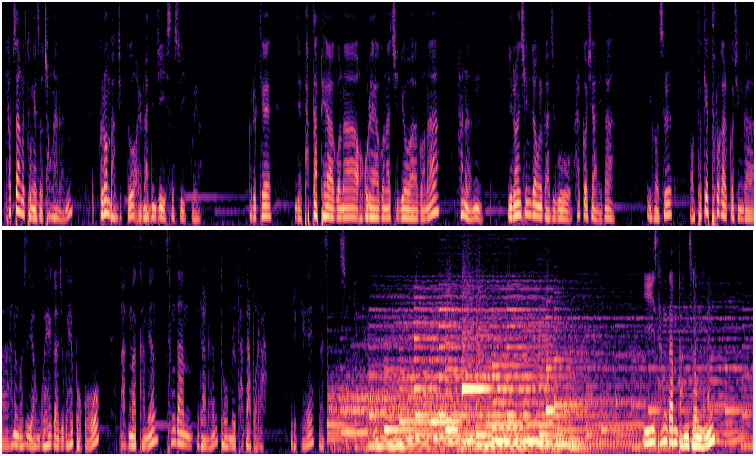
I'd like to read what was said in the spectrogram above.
협상을 통해서 정하는 그런 방식도 얼마든지 있을 수 있고요. 그렇게 이제 답답해하거나 억울해하거나 지겨워하거나 하는 이런 심정을 가지고 할 것이 아니라 이것을 어떻게 풀어갈 것인가 하는 것을 연구해 가지고 해보고 막막하면 상담이라는 도움을 받아보라 이렇게 말씀드릴 수 있겠네요. 이 상담 방송은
